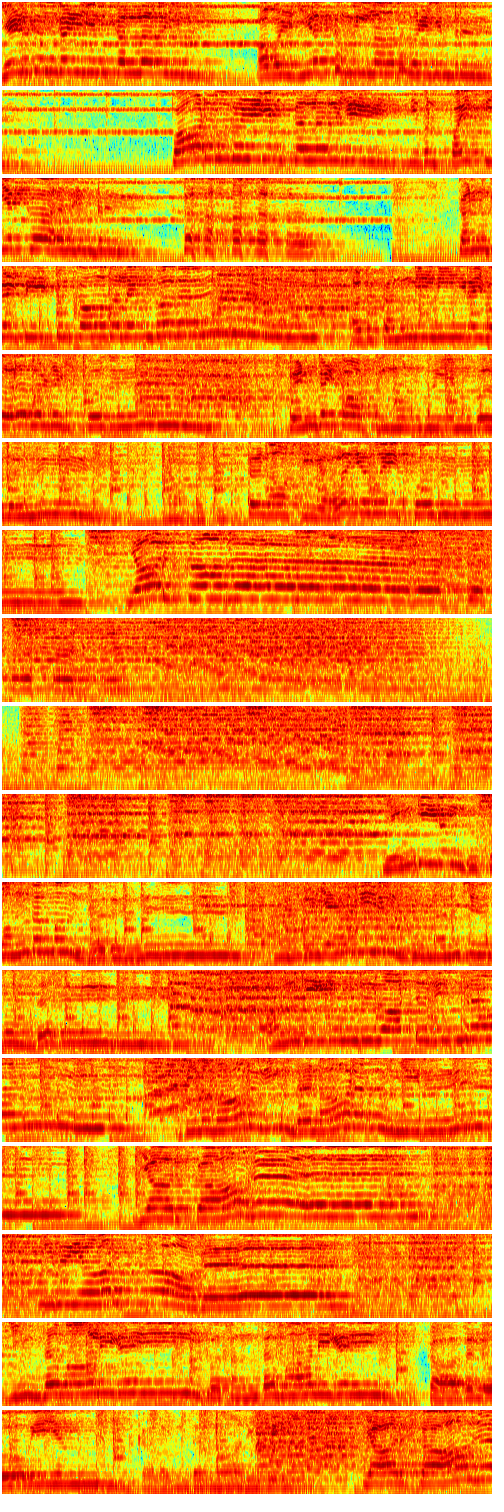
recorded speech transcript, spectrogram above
எழுதுங்கள் என் கல்லறையில் அவள் இரக்கம் இல்லாதவள் என்று. பாடுங்கள் என் கல்லறையில் இவன் பைத்தியக்காரன் என்று. கண்கள் தீட்டும் காதல் என்பது அது கண்ணில் நீரை வரவழைப்பது. பெண்கள் காட்டும் முன்பு என்பது நம்மை பித்தனாக்கி அலைய வைப்பது யாருக்காக? எங்கிருந்து சொந்தம் வந்தது? இந்த மாளிகை வசந்த மாளிகை காதல் ஓவியம் கலைந்த மாளிகை. யாருக்காக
